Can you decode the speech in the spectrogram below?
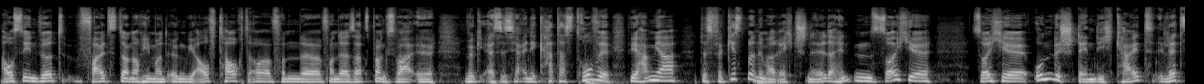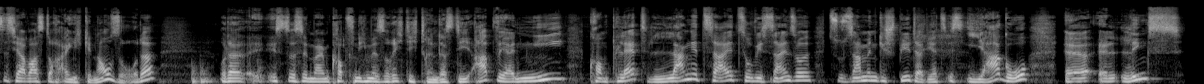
aussehen wird, falls da noch jemand irgendwie auftaucht äh, von der, von der Ersatzbank. Es war äh, wirklich, es ist ja eine Katastrophe. Wir haben ja, das vergisst man immer recht schnell, da hinten solche, solche Unbeständigkeit. Letztes Jahr war es doch eigentlich genauso, oder? Oder ist das in meinem Kopf nicht mehr so richtig drin, dass die Abwehr nie komplett lange Zeit, so wie es sein soll, zusammen gespielt hat? Jetzt ist Iago äh, äh, links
